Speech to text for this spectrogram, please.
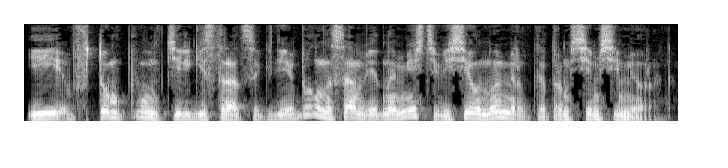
И в том пункте регистрации, где я был, на самом видном месте висел номер, в котором 7 семерок.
